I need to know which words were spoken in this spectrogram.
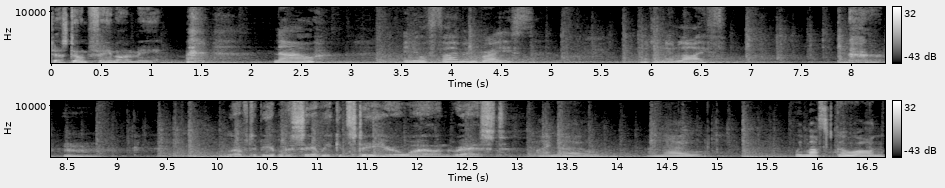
Just don't faint on me. Now, in your firm embrace, and a new life. Hmm. Love to be able to say we could stay here a while and rest. I know, I know. We must go on.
